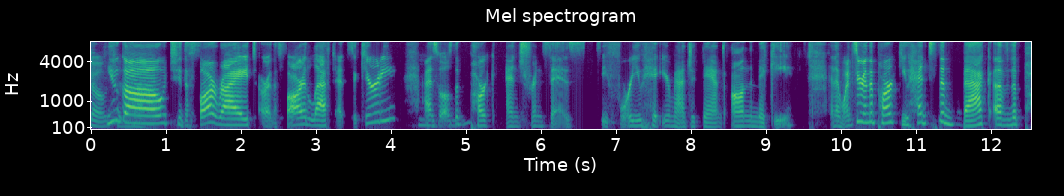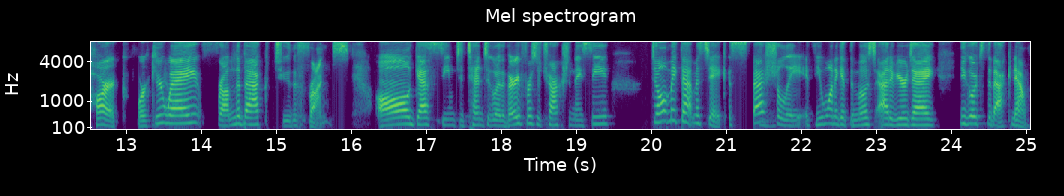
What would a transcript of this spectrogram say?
Go You to the go to the far right or the far left at security as well as the Mhm. park entrances before you hit your magic band on the Mickey. And then once you're in the park, you head to the back of the park. Work your way from the back to the front. All guests seem to tend to go to the very first attraction they see. Don't make that mistake, mm. especially if you want to get the most out of your day. You go to the back. Now,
